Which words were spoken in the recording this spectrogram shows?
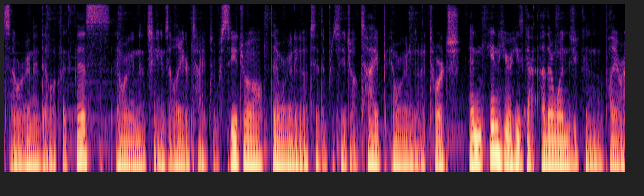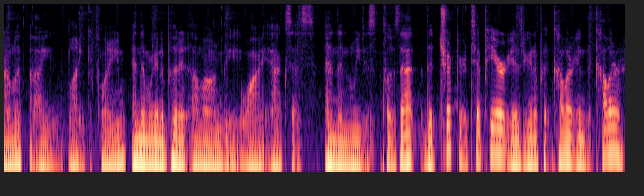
So we're going to double click this and we're going to change the layer type to procedural. Then we're going to go to the procedural type and we're going to go to torch. And in here he's got other ones you can play around with but i like flame. And then we're going to put it along the y axis and then we just close that. The trick or tip here is you're going to put color into color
